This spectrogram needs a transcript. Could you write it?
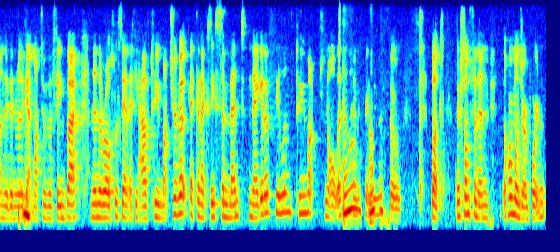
and they didn't really get much of a feedback. And then they were also saying if you have too much of it, it can actually cement negative feelings too much and all this oh, kind of craziness. Oh. So, but there's something in the hormones are important,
